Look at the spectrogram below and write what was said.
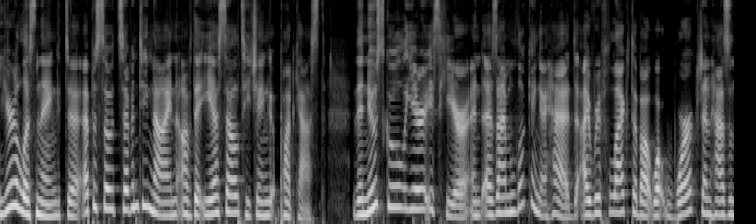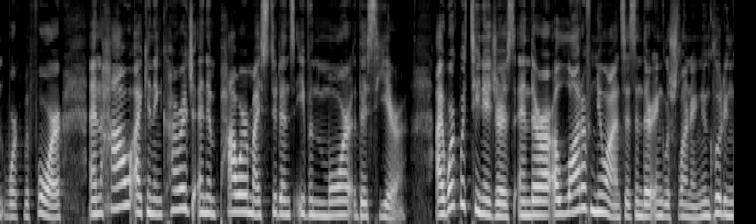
You're listening to episode 79 of the ESL Teaching Podcast. The new school year is here, and as I'm looking ahead, I reflect about what worked and hasn't worked before, and how I can encourage and empower my students even more this year. I work with teenagers, and there are a lot of nuances in their English learning, including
